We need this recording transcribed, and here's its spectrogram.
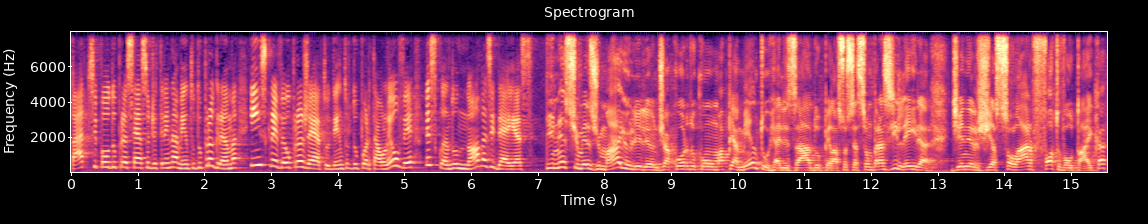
participou do processo de treinamento do programa e inscreveu o projeto dentro do portal Leuve, mesclando novas ideias. E neste mês de maio, Lilian, de acordo com o mapeamento realizado pela Associação Brasileira de Energia Solar Fotovoltaica,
